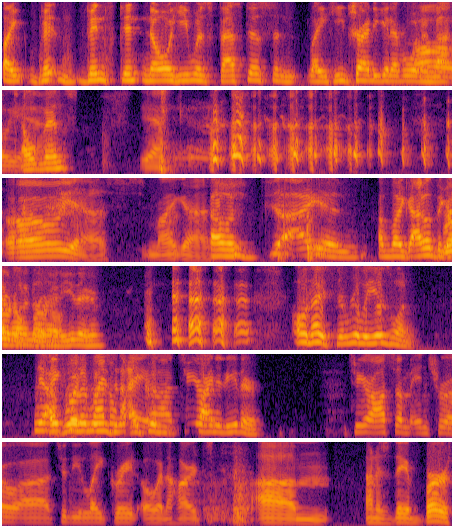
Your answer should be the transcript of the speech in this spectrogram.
like Vince didn't know he was Festus and like he tried to get everyone to Oh, not yeah. tell Vince. Yeah. oh yes, my God. I was dying. I'm like, I don't think Brutal, I want to know brutal. that either. oh, nice. There really is one. Yeah, Hey, for whatever quick, by the reason, I couldn't uh, your- find it either. To your awesome intro uh, to the late great Owen Hart um, on his day of birth.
